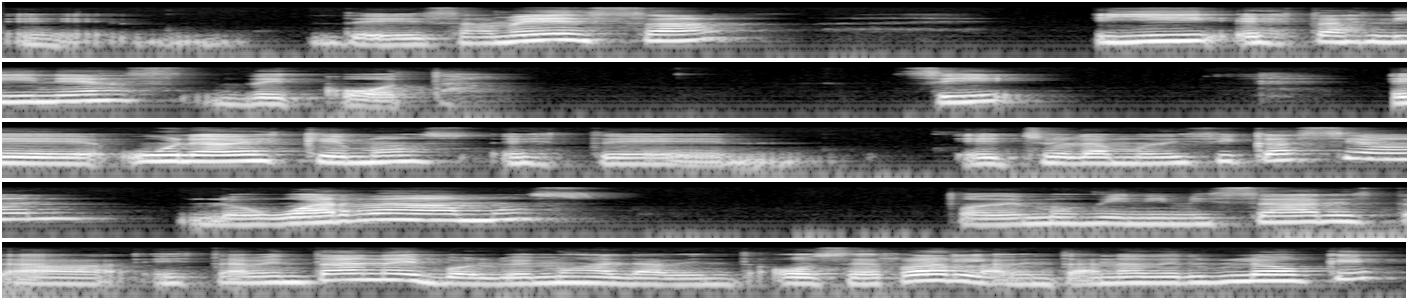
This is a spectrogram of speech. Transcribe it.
eh, de esa mesa y estas líneas de cota. ¿sí? Eh, una vez que hemos este, hecho la modificación, lo guardamos podemos minimizar esta, ventana y volvemos a la ventana o cerrar la ventana del bloque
